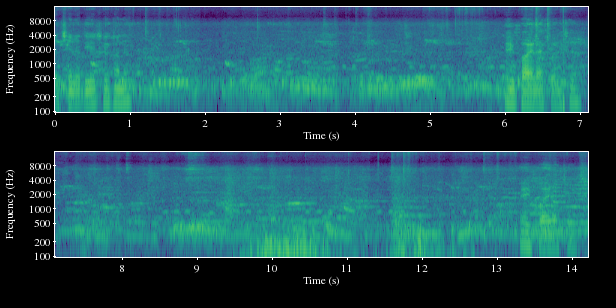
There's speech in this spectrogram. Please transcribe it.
পায়রা ছেড়ে দিয়েছে এখানে। এই পায়রা চলছে। এই পায়রা চলছে।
